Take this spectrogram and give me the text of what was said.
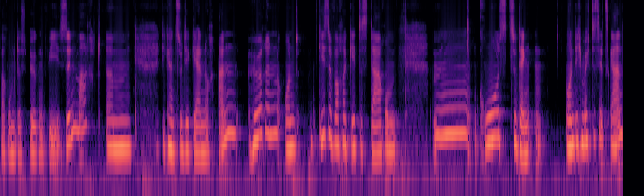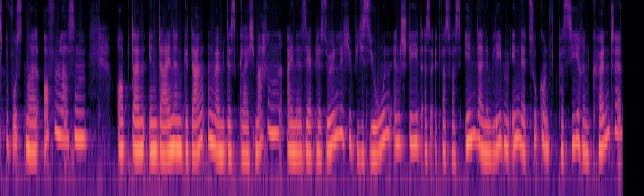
warum das irgendwie Sinn macht. Ähm, die kannst du dir gerne noch anhören. Und diese Woche geht es darum, mh, mm, groß zu denken. Und ich möchte es jetzt ganz bewusst mal offen lassen ob dann in deinen Gedanken, wenn wir das gleich machen, eine sehr persönliche Vision entsteht, also etwas, was in deinem Leben in der Zukunft passieren könnte,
